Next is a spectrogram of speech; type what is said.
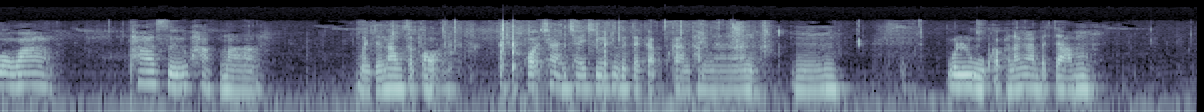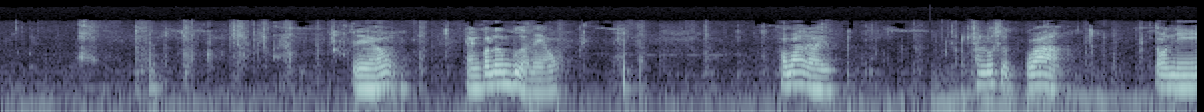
ลัวว่าถ้าซื้อผักมา มันจะเน่าซะก่อน เพราะฉันใช้ชีวิตอยู่แต่กับการทำงาน อืมวนลูปกับพนักงานประจำแล้ว ฉันก็เริ่มเบื่อแล้ว เพราะว่าอะไร ฉันรู้สึกว่า ตอนนี้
